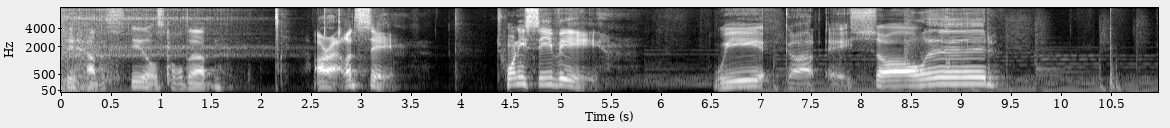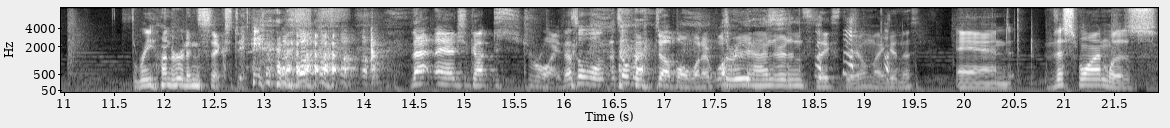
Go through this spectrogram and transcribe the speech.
See how the steels hold up. All right, let's see. 20 CV. We got a solid 360. that edge got destroyed. That's a that's over double what it was. 360, oh my goodness. And this one was,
